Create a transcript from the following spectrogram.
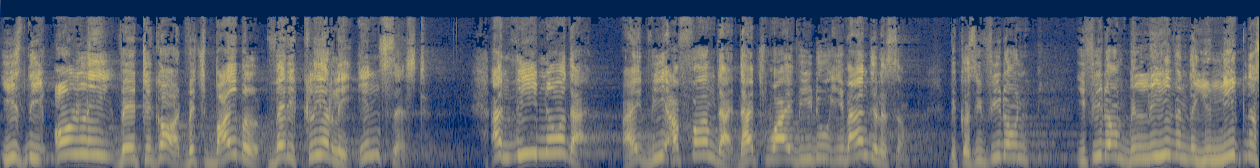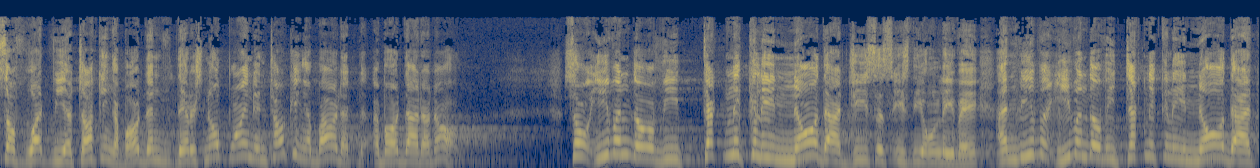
is the only way to God, which Bible very clearly insists? And we know that, right? We affirm that. That's why we do evangelism. Because if you don't if you don't believe in the uniqueness of what we are talking about, then there is no point in talking about it, about that at all. So even though we technically know that Jesus is the only way, and we, even though we technically know that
